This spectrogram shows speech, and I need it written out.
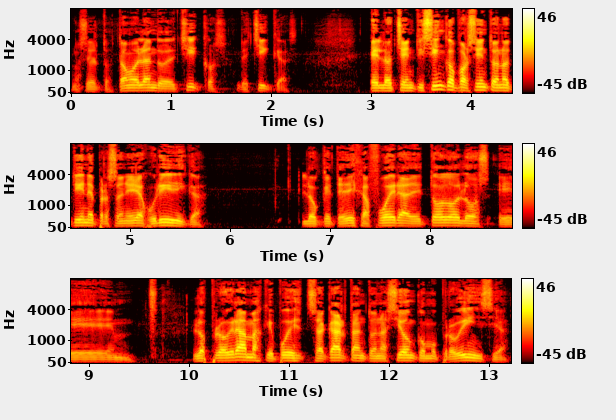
¿no es cierto? Estamos hablando de chicos, de chicas. El 85% no tiene personalidad jurídica, lo que te deja fuera de todos los, eh, los programas que puedes sacar tanto nación como provincia.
